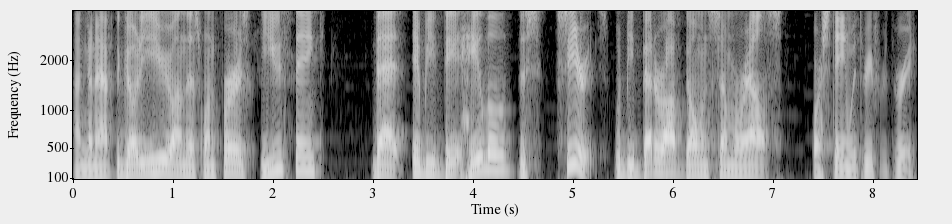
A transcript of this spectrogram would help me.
I'm going to have to go to you on this one first. Do you think that it'd be Halo, the series, would be better off going somewhere else? or staying with three four three?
